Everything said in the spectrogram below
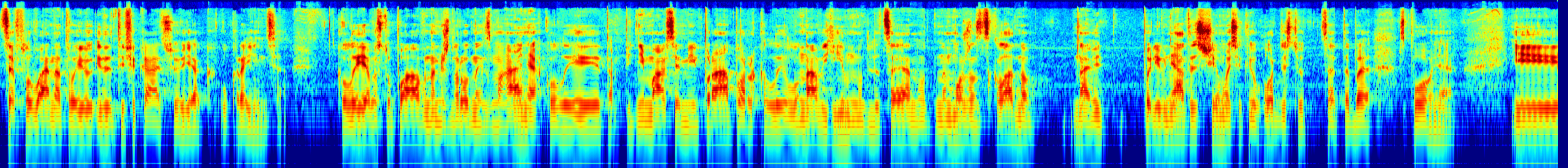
це впливає на твою ідентифікацію як українця. Коли я виступав на міжнародних змаганнях, коли там піднімався мій прапор, коли лунав гімн, ну для це ну не можна складно навіть порівняти з чимось, якою гордістю це тебе сповнює. І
